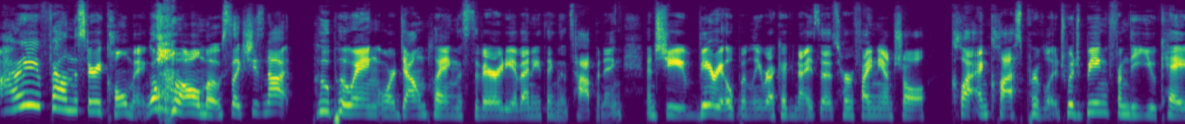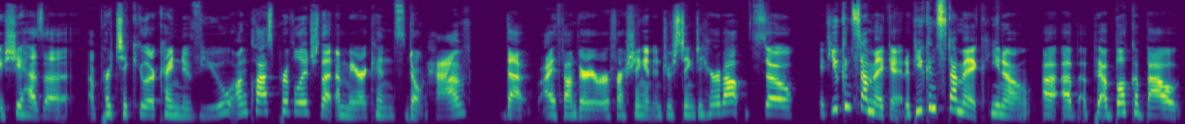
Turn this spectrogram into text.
I found this very calming, almost. Like she's not poo pooing or downplaying the severity of anything that's happening. And she very openly recognizes her financial and class privilege, which being from the UK, she has a, a particular kind of view on class privilege that Americans don't have that I found very refreshing and interesting to hear about. So if you can stomach it, if you can stomach, you know, a, a, a book about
